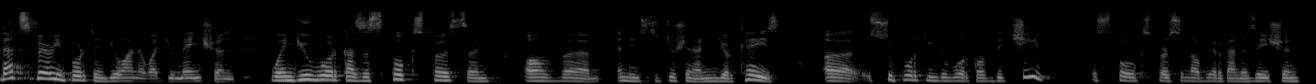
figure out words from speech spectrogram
That's very important, Oana, what you mentioned. When you work as a spokesperson of um, an institution, and in your case, uh, supporting the work of the chief spokesperson of the organization,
